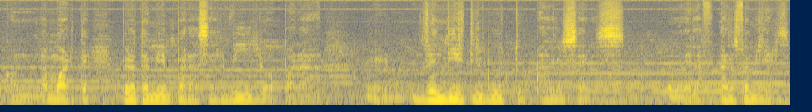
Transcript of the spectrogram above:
con la muerte, pero también para servir o para eh, rendir tributo a los seres, a los familiares.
